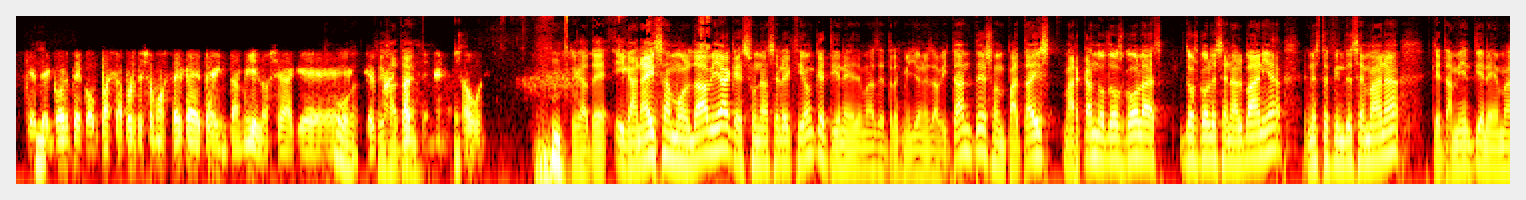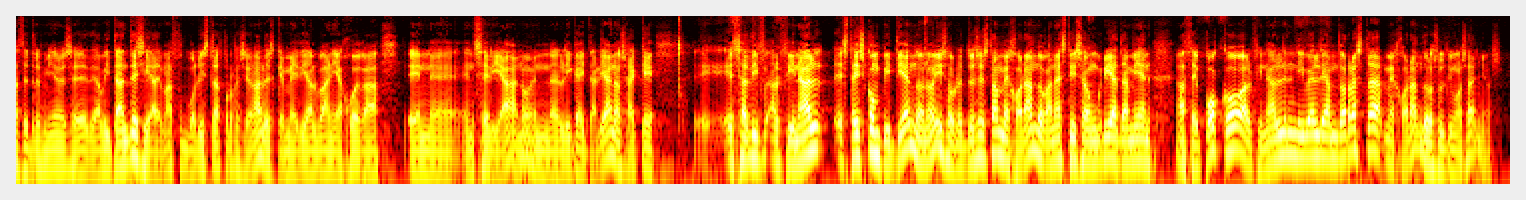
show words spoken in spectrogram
Que te corte, con pasaporte somos cerca de 30.000, o sea que es fíjate. bastante menos aún. Fíjate, y ganáis a Moldavia, que es una selección que tiene más de 3 millones de habitantes, o empatáis marcando dos goles, dos goles en Albania en este fin de semana, que también tiene más de 3 millones eh, de habitantes y además futbolistas profesionales, que media Albania juega en, eh, en Serie A, ¿no? en la Liga Italiana. O sea que eh, esa al final estáis compitiendo, ¿no? Y sobre todo se están mejorando. Ganasteis a Hungría también hace poco. Al final el nivel de Andorra está mejorando los últimos años.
